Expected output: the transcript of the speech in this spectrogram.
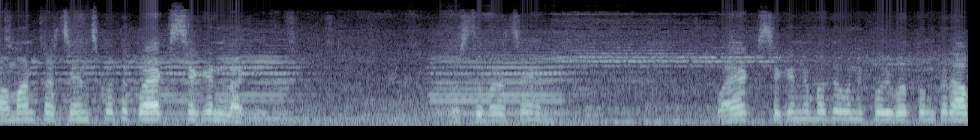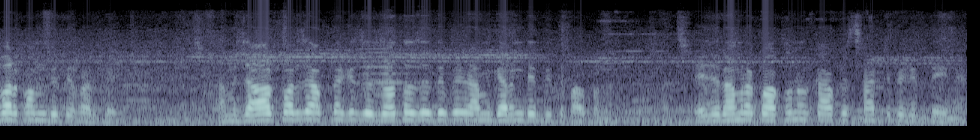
কমান্ডটা চেঞ্জ করতে কয়েক সেকেন্ড লাগে। বুঝতে পেরেছেন? কয়েক সেকেন্ডের মধ্যে উনি পরিবর্তন করে আবার কম দিতে পারবে। আমি যাওয়ার পর যে আপনাকে যে যথাযথ আমি গ্যারান্টি দিতে পারব না। এই জন্য আমরা কখনো কাউকে সার্টিফিকেট দিই না।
